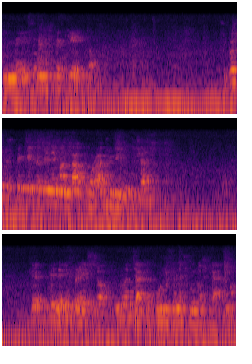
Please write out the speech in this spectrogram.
in mezzo uno specchietto. Su questo specchietto viene mandato un raggio di luce che viene riflesso in una certa posizione su uno schermo.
